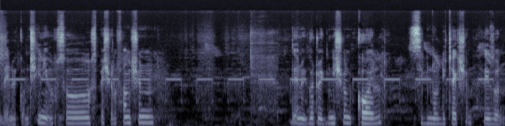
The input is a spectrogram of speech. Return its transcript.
then we continue. So special function then we go to ignition coil signal detection this one.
